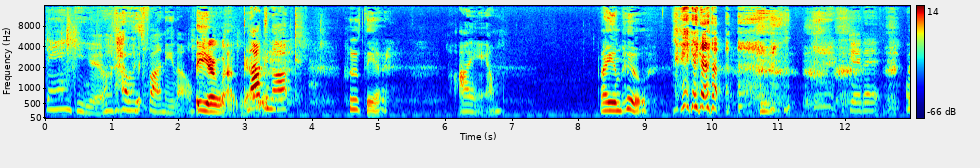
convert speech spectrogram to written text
Thank you. That was funny though. You're welcome. Knock knock. Who's there? I am. I am who? Get it? I-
